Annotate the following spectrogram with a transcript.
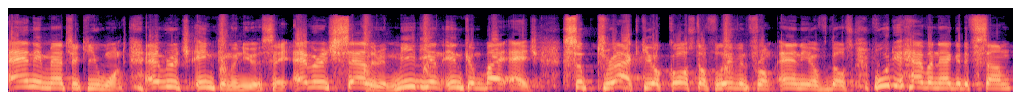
Any you want. Average income in USA, average salary, median income by age. Subtract your cost of living from any of those. Would you have a negative sum?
